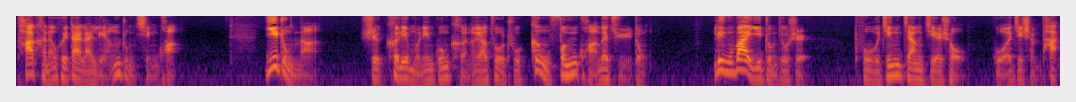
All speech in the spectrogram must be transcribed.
它可能会带来两种情况：一种呢。是克里姆林宫可能要做出更疯狂的举动，另外一种就是普京将接受国际审判。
